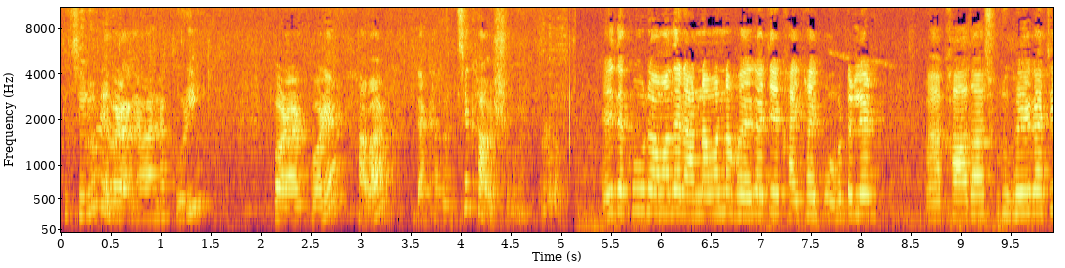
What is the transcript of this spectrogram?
তো চলুন এবার রান্না বান্না করি। করার পরে আবার দেখা হচ্ছে খাওয়ার সময়। এই দেখুন, আমাদের রান্না বান্না হয়ে গেছে, খাই খাই হোটেলের খাওয়া দাওয়া শুরু হয়ে গেছে।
